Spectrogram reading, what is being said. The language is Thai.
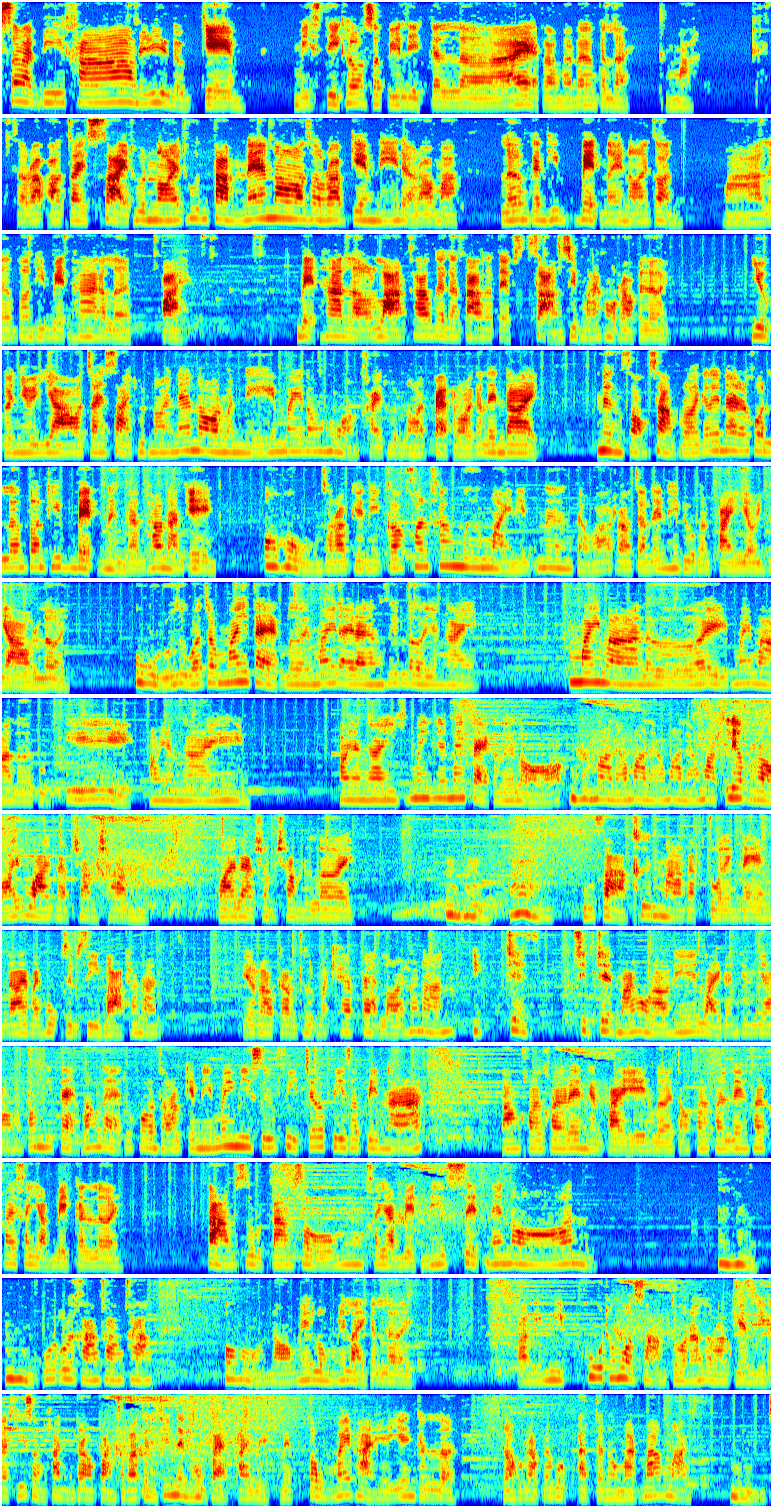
สวัสดีค่ะวันนี้อยู่กับเกม Mystical Spirit กันเลย เรามาเริ่มกันเลย มาสำหรับเอาใจสายทุนน้อยทุนต่ำแน่นอนสำหรับเกมนี้เดี๋ยวเรามาเริ่มกันที่เบ็ดน้อยๆก่อน มาเริ่มต้นที่เบ็ดห้ากันเลย ไปเบ็ดห้าแล้วล้างข้าวเกลือกันตามสเต็ปสามสิบไม้ของเราไปเลย อยู่กันยาวๆใจสายทุนน้อยแน่นอนวันนี้ไม่ต้องห่วงใครทุนน้อย 800 ก็เล่นได้ หนึ่งสองสามร้อยก็เล่นได้ทุกคนเริ่มต้นที่เบ็ดหนึ่งกันเท่านั้นเอง โอ้โหสำหรับเกมนี้ก็ค่อนข้างมือใหม่นิดนึง แต่ว่าเราจะเล่นให้ดูกันไปยาวๆเลยโอ้รู้สึกว่าจะไม่แตกเลยไม่ใดๆทั้งสิ้นเลยยังไง ไม่มาเลย ไม่มาเลยคุณพี่เอายังไง เอายังไงไม่ไม่แตกกันเลยหรอมาแล้วมาแล้วมาแล้วมาเรียบร้อยวายแบบช่ำวายแบบช่ำเลย อือหืออุตสาห์ขึ้นมาแบบตัวแดงๆ ได้ไป 64 บาทเท่านั้น เดี๋ยวเรากำทุนมาแค่ 800 เท่านั้น อีก 7 17 ไม้ของเรานี่ไหลกันยาวๆ มันต้องมีแตกบ้างแหละทุกคนสำหรับเกมนี้ไม่มีซื้อฟีเจอร์ฟรีสปรินนะ ต้องค่อยๆ เล่นกันไปเองเลย ต้องค่อยๆ เล่นค่อย ๆ ขยับเบ็ดกันเลย ตามสูตรตามทรงขยับเบ็ดนี่เสร็จแน่นอน อือหืออือหือโอ้ยโอ้ยค้างค้างค้าง โอ้โห น้องไม่ลงไม่ไหลกันเลย ตอนนี้มีคู่ทั้งหมด 3 ตัวนะสำหรับเกมนี้และที่สำคัญเราปั่นสำหรับกันที่ 168 Private เว็บตรงไม่ผ่านเอเย่นกันเลยรองรับระบบอัตโนมัติมากมาย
